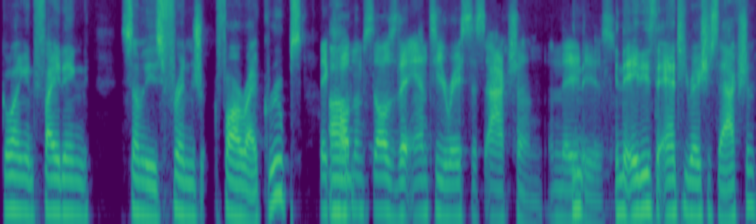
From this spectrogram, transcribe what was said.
going and fighting some of these fringe far right groups. They called um, themselves the anti racist action in the in, 80s. In the 80s, the anti racist action.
